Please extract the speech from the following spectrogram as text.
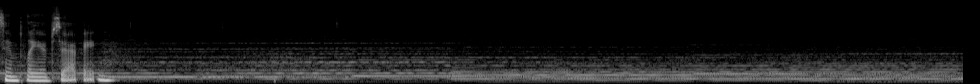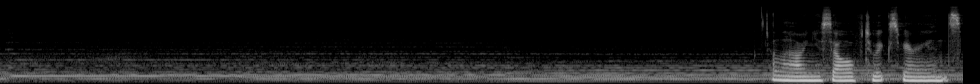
Simply observing. Allowing yourself to experience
